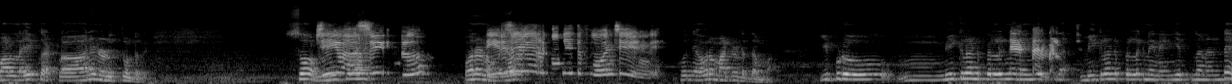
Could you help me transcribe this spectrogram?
వాళ్ళ లైఫ్ అట్లానే నడుస్తుంటుంది. సో కొంచెం ఎవరో మాట్లాడద్దమ్మా. ఇప్పుడు మీకులాంటి పిల్లలకి నేను ఏం చెప్తున్నా మీకులాంటి పిల్లలకి నేను ఏం చెప్తున్నానంటే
